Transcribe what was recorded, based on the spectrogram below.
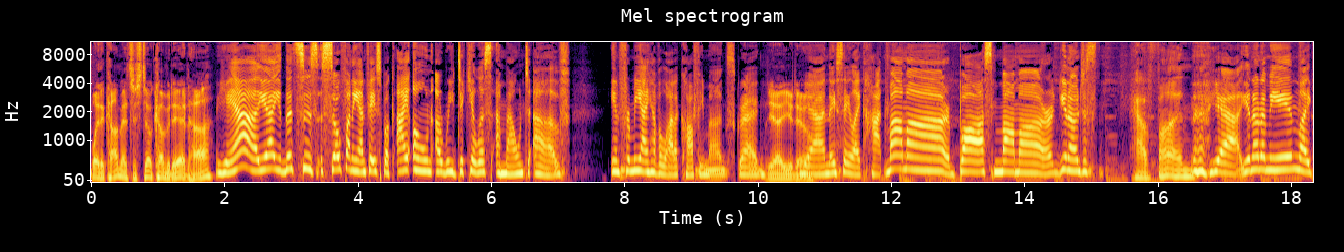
Boy, the comments are still coming in, huh? Yeah, yeah. This is so funny on Facebook. I own a ridiculous amount of, and for me, I have a lot of coffee mugs, Greg. Yeah, you do. Yeah, and they say like hot mama or boss mama or, you know, just, Have fun. yeah, you know what I mean? Like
